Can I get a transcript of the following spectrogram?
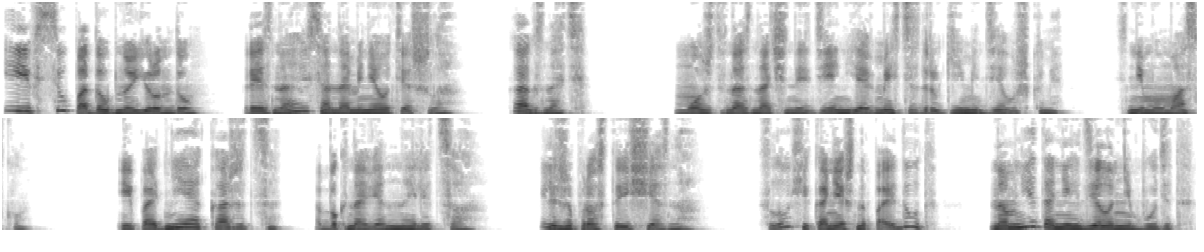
и всю подобную ерунду. Признаюсь, она меня утешила. Как знать. Может, в назначенный день я вместе с другими девушками сниму маску, и под ней окажется обыкновенное лицо. Или же просто исчезну. Слухи, конечно, пойдут, но мне до них дела не будет.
